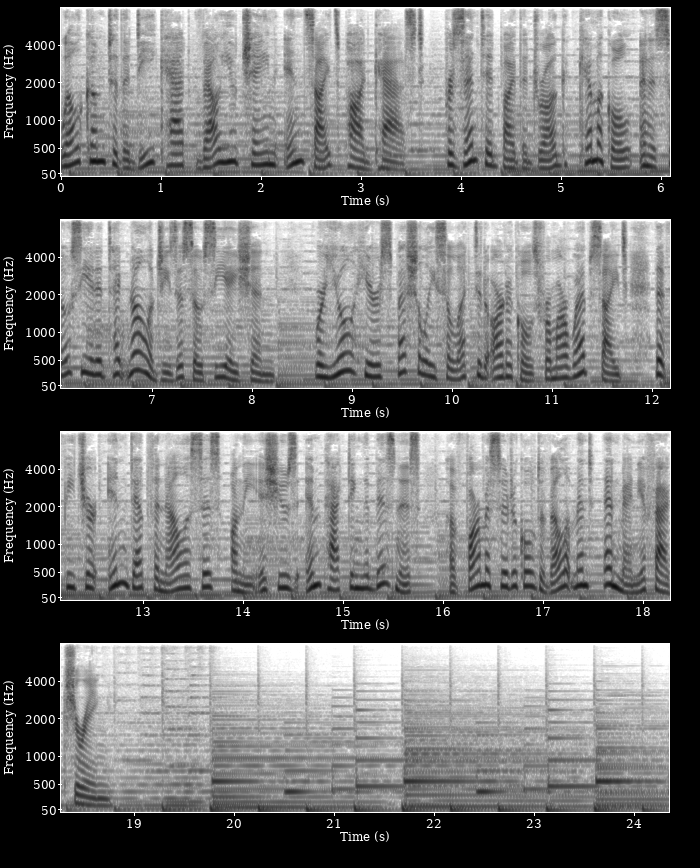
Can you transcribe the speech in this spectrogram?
Welcome to the DCAT Value Chain Insights Podcast, presented by the Drug, Chemical, and Associated Technologies Association, where you'll hear specially selected articles from our website that feature in depth analysis on the issues impacting the business of pharmaceutical development and manufacturing.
